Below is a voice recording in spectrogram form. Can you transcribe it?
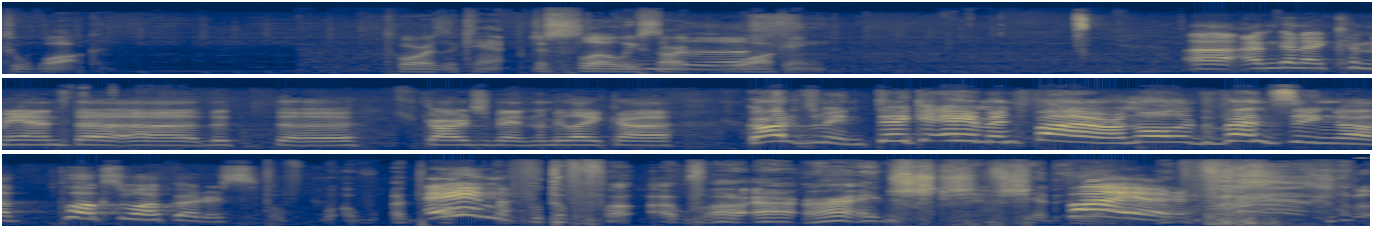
to walk towards the camp. Just slowly start walking. Uh, I'm gonna command the uh, the the guardsmen and be like, uh, guardsmen, take aim and fire on all advancing uh, poxwalkers. Aim! What the fuck? all right, sh- sh- shit. Fire!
